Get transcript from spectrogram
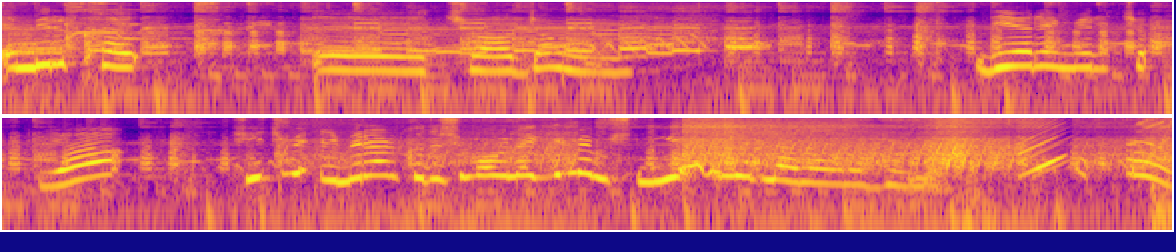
Emir kay ee, çağıracağım ya. Diğer Emir ça- ya hiçbir Emir arkadaşım oyuna girmemiş. Niye Emirler oyuna giriyor? Evet.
